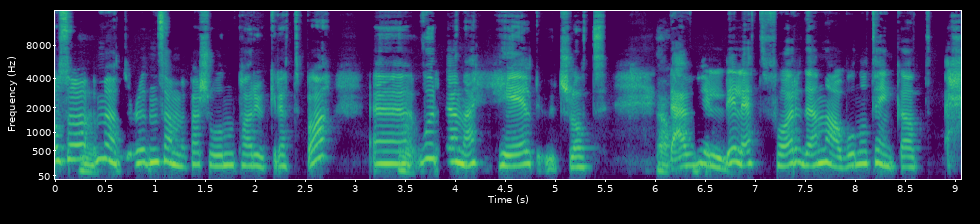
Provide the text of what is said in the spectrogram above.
Og så mm. møter du den samme personen et par uker etterpå, eh, mm. hvor den er helt utslått. Ja. Det er veldig lett for den naboen å tenke at eh,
